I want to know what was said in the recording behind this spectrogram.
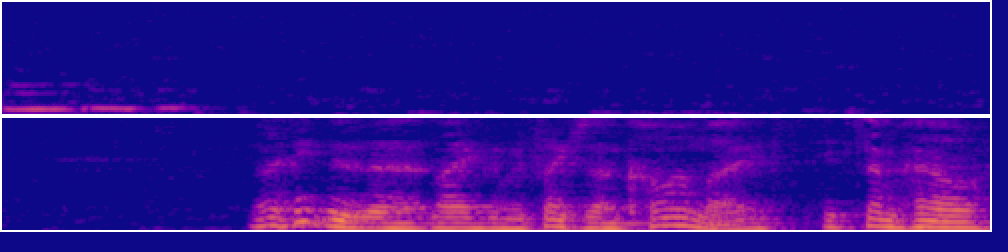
yeah. Well, I think with uh, like the reflections on karma, it's it somehow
